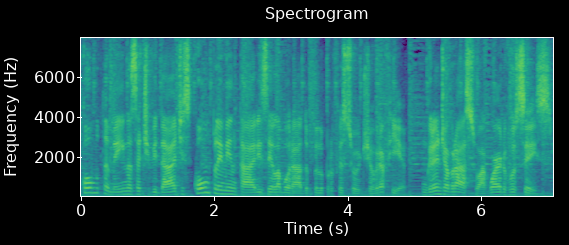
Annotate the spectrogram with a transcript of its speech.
como também nas atividades complementares elaboradas pelo professor de Geografia. Um grande abraço, aguardo vocês!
